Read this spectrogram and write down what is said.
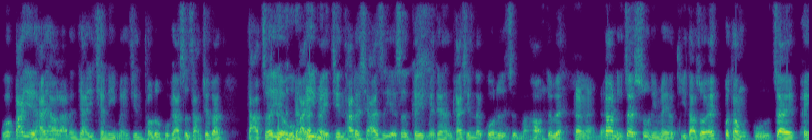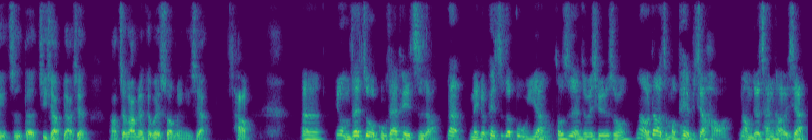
不过八爷还好啦，人家一千亿美金投入股票市场，就算打折也有五百亿美金，他的小孩子也是可以每天很开心的过日子嘛，哈，对不对？当然。到你在书里面有提到说，哎，不同股债配置的绩效表现，啊，这方面可不可以说明一下？好。呃，因为我们在做股债配置啊，那每个配置都不一样，投资人就会觉得说，那我到底怎么配比较好啊？那我们就参考一下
